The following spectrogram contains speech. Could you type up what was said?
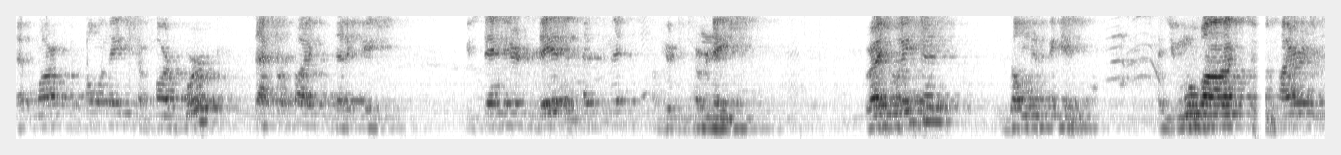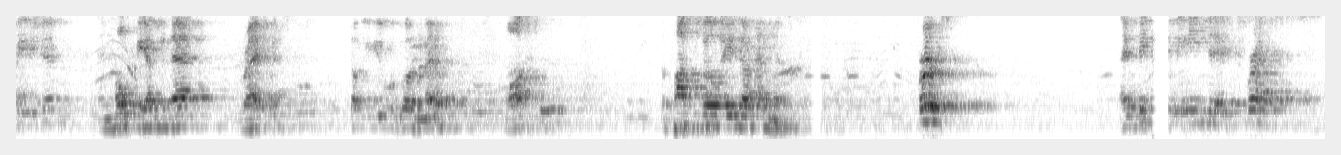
that marks the culmination of hard work, sacrifice, and dedication. You stand here today as a testament of your determination. Graduation is only the beginning. As you move on to higher education, and hopefully after that, graduate school, some of you will go to medical school, law school, the possibilities are endless. First, I think we need to express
